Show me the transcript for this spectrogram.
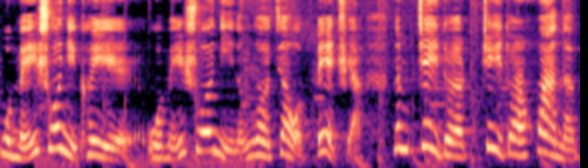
我没说你可以，我没说你能够叫我 bitch 呀。那么这段这段话呢？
